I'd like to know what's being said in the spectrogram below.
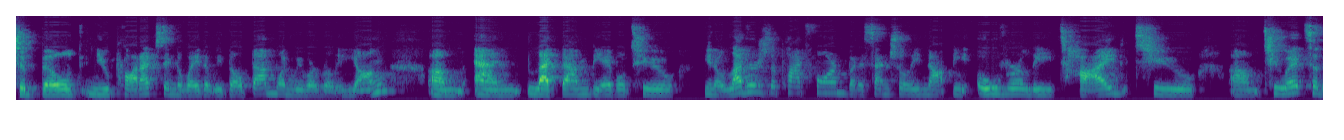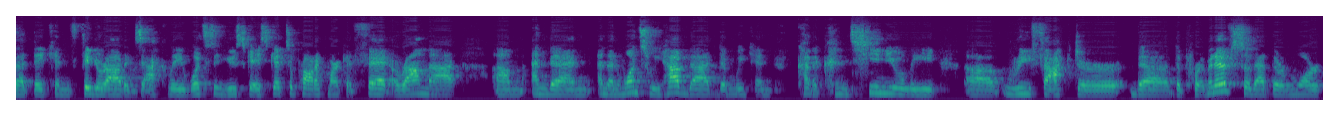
to build new products in the way that we built them when we were really young um, and let them be able to you know leverage the platform but essentially not be overly tied to um, to it so that they can figure out exactly what's the use case get to product market fit around that um, and then and then once we have that, then we can kind of continually uh, refactor the the primitive so that they're more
